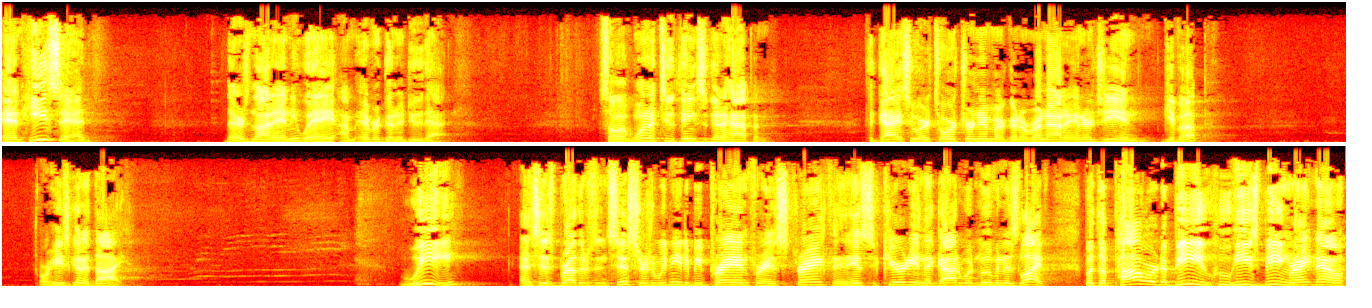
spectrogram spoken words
And he said, There's not any way I'm ever going to do that. So, one of two things is going to happen. The guys who are torturing him are going to run out of energy and give up, or he's going to die. We, as his brothers and sisters, we need to be praying for his strength and his security and that God would move in his life. But the power to be who he's being right now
